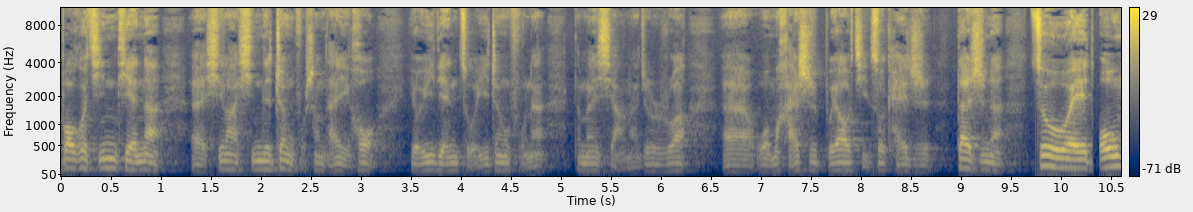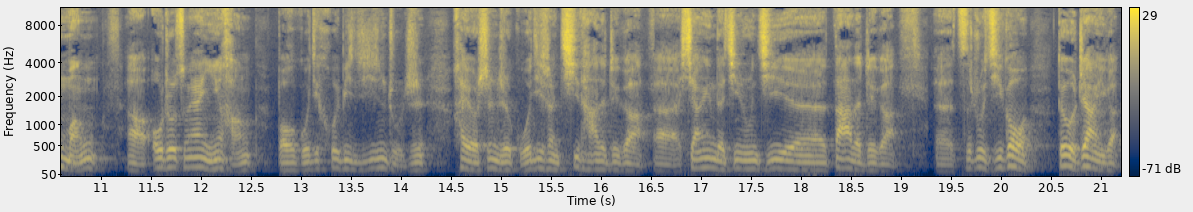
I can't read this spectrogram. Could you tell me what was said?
包括今天呢，呃，希腊新的政府上台以后，有一点左翼政府呢，他们想呢，就是说，呃，我们还是不要紧缩开支。但是呢，作为欧盟啊、欧洲中央银行，包括国际货币基金组织，还有甚至国际上其他的这个呃相应的金融机大的这个呃资助机构，都有这样一个：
